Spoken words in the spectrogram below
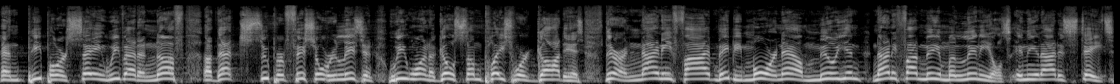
And people are saying, we've had enough of that superficial religion. We want to go someplace where God is. There are 95, maybe more now, million, 95 million millennials in the United States.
